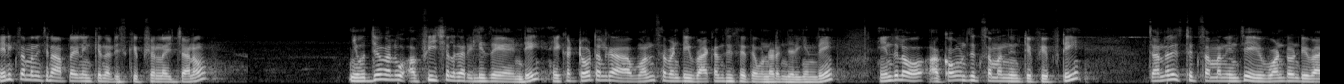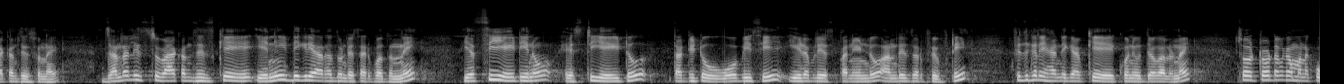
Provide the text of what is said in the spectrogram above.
దీనికి సంబంధించిన అప్లై లింక్ కింద డిస్క్రిప్షన్లో ఇచ్చాను. ఈ ఉద్యోగాలు అఫీషియల్గా రిలీజ్ అయ్యాయండి. ఇక టోటల్గా వన్ సెవెంటీ వ్యాకన్సీస్ అయితే ఉండడం జరిగింది. ఇందులో అకౌంట్స్కి సంబంధించి ఫిఫ్టీ జర్నలిస్ట్కి సంబంధించి వన్ ట్వంటీ వ్యాకన్సీస్ ఉన్నాయి. జర్నలిస్ట్ వ్యాకన్సీస్కి ఎనీ డిగ్రీ అర్హత ఉంటే సరిపోతుంది. SC eighteen ST eight thirty two OBC EWS పన్నెండు అన్రిజర్వ్ ఫిఫ్టీ ఫిజికలీ హ్యాండిక్యాప్కి కొన్ని ఉద్యోగాలు ఉన్నాయి. సో టోటల్గా మనకు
